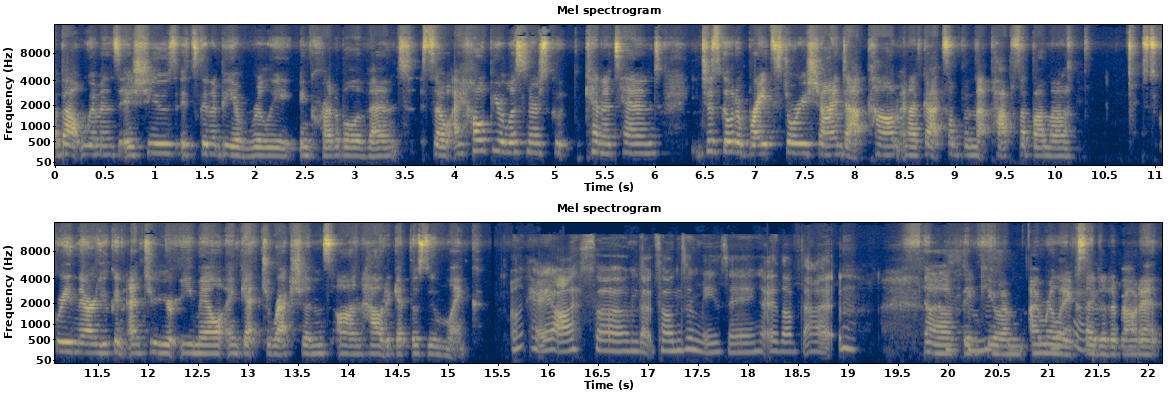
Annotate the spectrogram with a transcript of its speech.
about women's issues, it's going to be a really incredible event. So I hope your listeners can attend. Just go to brightstoryshine.com and I've got something that pops up on the screen there. You can enter your email and get directions on how to get the Zoom link. Okay, awesome. That sounds amazing. I love that. Uh, thank you. I'm I'm really yeah. excited about it.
